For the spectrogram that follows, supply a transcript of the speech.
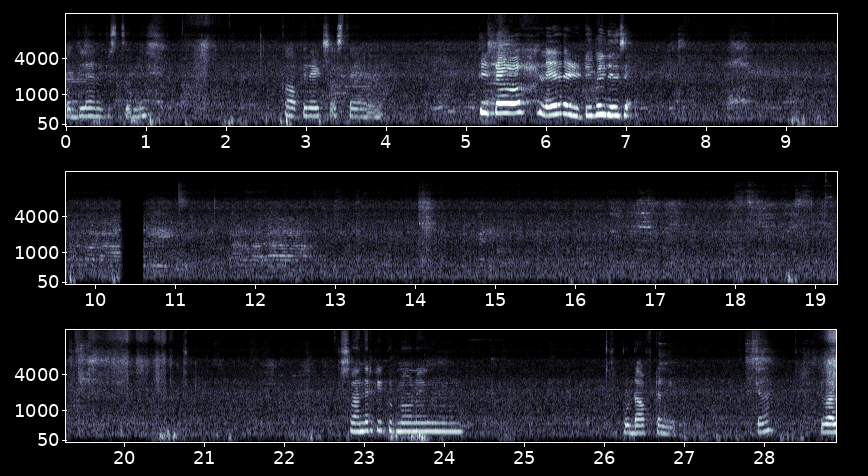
వద్దులే అనిపిస్తుంది. కాపీ రైట్స్ వస్తాయేమో తిన్నావా లేదండి టీవీ చేసా సో అందరికీ గుడ్ మార్నింగ్. గుడ్ ఆఫ్టర్నూన్. కదా ఇవాళ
